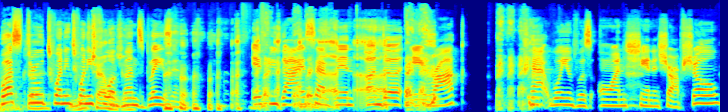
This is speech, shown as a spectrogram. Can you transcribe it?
bust Okay. through 2024 guns blazing. if you guys have been under a rock, Katt Williams was on Shannon Sharpe show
